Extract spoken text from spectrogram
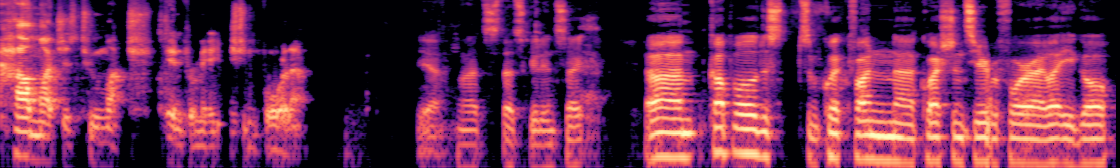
how much is too much information for them. Yeah, that's that's good insight. Um, couple just some quick fun uh, questions here before I let you go.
